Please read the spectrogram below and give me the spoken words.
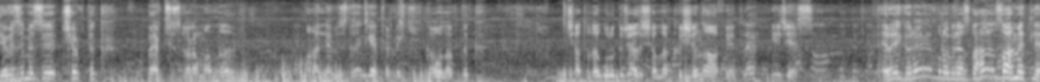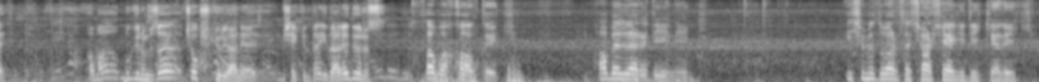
Cevizimizi çırptık. Berksiz Karamallı mahallemizden getirdik, kavlattık. Çatıda kurutacağız inşallah. Kışın afiyetle yiyeceğiz. Eve göre bura biraz daha zahmetli. Ama bugünümüze çok şükür yani bir şekilde idare ediyoruz. Sabah kalkık, haberleri dinik, işimiz varsa çarşıya gidik gelik.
